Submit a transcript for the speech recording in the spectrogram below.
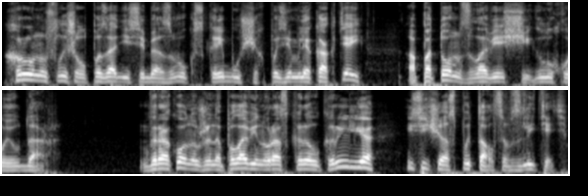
Хрун услышал позади себя звук скребущих по земле когтей, а потом зловещий глухой удар. Дракон уже наполовину раскрыл крылья и сейчас пытался взлететь.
